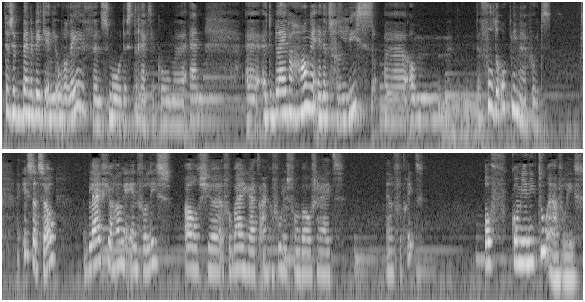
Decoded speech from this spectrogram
Dus ik ben een beetje in die overlevensmodus terechtgekomen. En uh, het blijven hangen in het verlies uh, om, voelde ook niet meer goed. Is dat zo? Blijf je hangen in verlies als je voorbij gaat aan gevoelens van boosheid en verdriet? Of kom je niet toe aan verlies?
